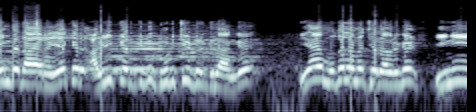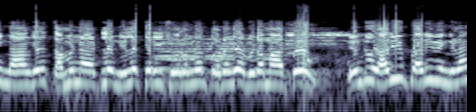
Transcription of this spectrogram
ஐம்பதாயிரம் ஏக்கர் அழிக்கிறதுக்கு துடிச்சிட்டு இருக்கிறாங்க. ஏன் முதலமைச்சர் அவர்கள் இனி நாங்கள் தமிழ்நாட்டில் நிலக்கரி சுரங்கம் தொடங்க விடமாட்டோம் என்று ஒரு அறிவிப்பு அறிவிங்களா?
